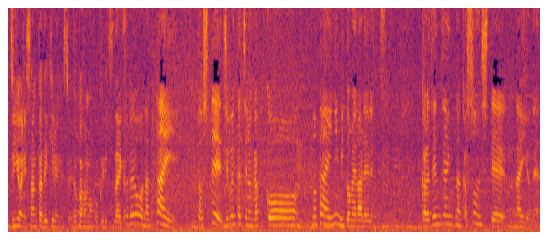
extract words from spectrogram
授業に参加できるんですよ横浜国立大学それをな単位として自分たちの学校の単位に認められるんですよ。だから全然なんか損してないよね。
